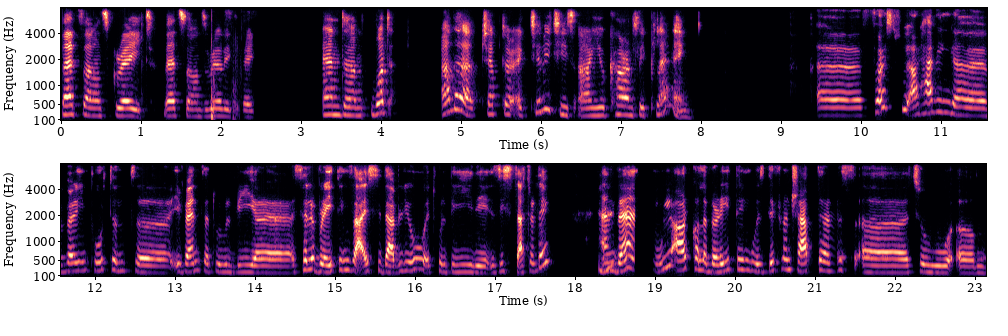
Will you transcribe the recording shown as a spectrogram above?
That sounds great. That sounds really great. And um, what other chapter activities are you currently planning? Uh, first, we are having a very important uh, event that we will be uh, celebrating the ICW. It will be the, this Saturday. Mm -hmm. And then we are collaborating with different chapters uh, to um,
